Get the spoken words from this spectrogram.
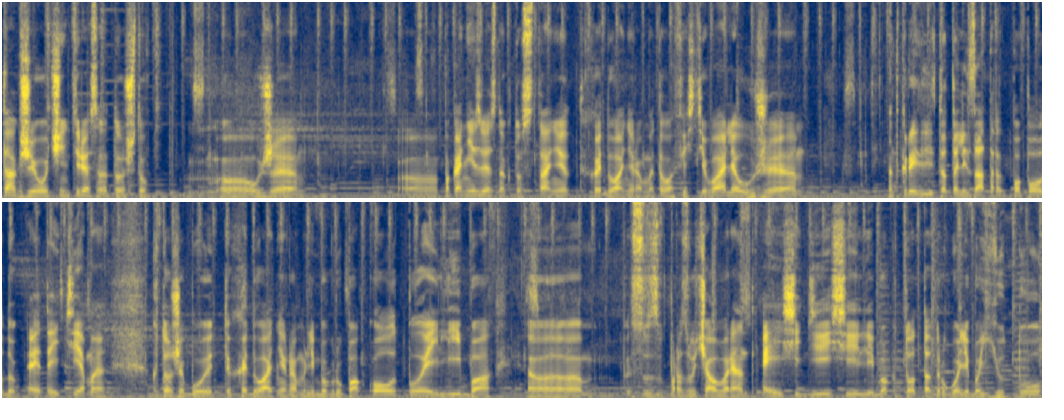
также очень интересно то, что э, уже э, пока неизвестно, кто станет хедлайнером этого фестиваля. Уже открыли тотализатор по поводу этой темы. Кто же будет хедлайнером? Либо группа Coldplay, либо э, прозвучал вариант ACDC, либо кто-то другой, либо U2,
